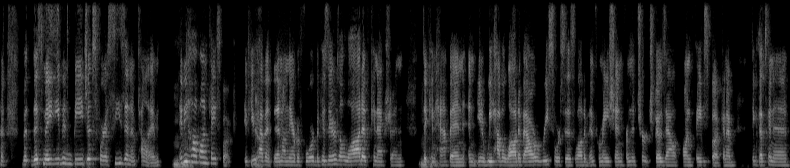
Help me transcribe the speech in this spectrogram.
but this may even be just for a season of time. Mm-hmm. Maybe hop on Facebook if you yeah. haven't been on there before because there's a lot of connection that mm-hmm. can happen and you know we have a lot of our resources, a lot of information from the church goes out on Facebook and I think that's going to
